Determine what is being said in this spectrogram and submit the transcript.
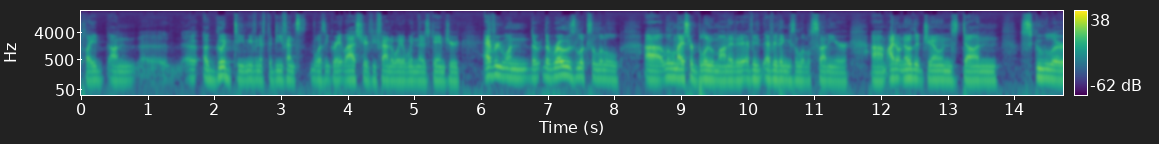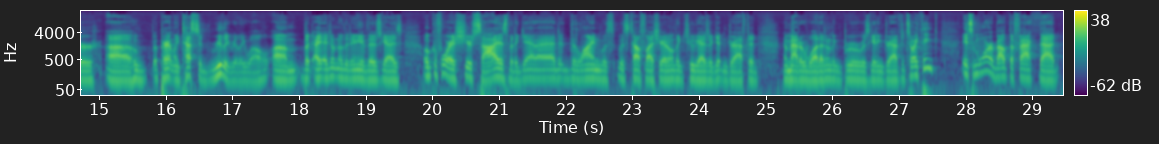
played on uh, a, good team even if the defense wasn't great last year. If you found a way to win those games, you're everyone the the rose looks a little uh, a little nicer bloom on it. Every everything's a little sunnier. Um, I don't know that Jones done Schooler, uh, who apparently tested really, really well. Um, but I, I, don't know that any of those guys. Okafor has sheer size, but again, I, the line was was tough last year. I don't think two guys are getting drafted no matter what. I don't think Brewer was getting drafted. So I think it's more about the fact that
